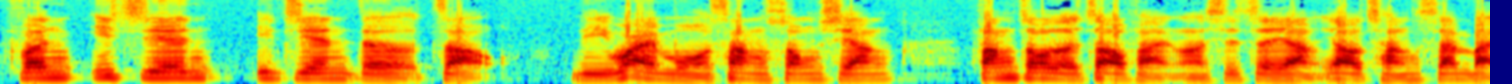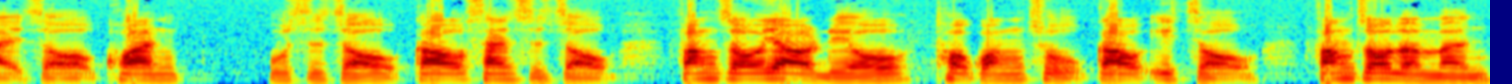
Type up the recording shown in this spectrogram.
分一间一间的造，里外抹上松香。方舟的造法啊是这样：要长三百轴，宽五十轴，高三十轴。方舟要留透光处，高一轴。方舟的门。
